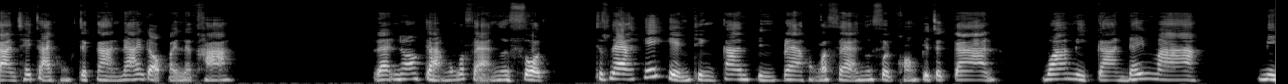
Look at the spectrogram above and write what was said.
การใช้จ่ายของกิจการได้ต่อไปนะคะ และนอกจากกระแสเงินสดจะแสดงให้เห็นถึงการเปลี่ยนแปลงของกระแสเงินสดของกิจการ ว่ามีการได้มา มี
